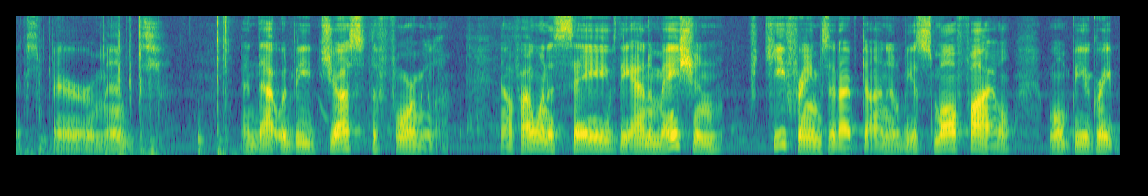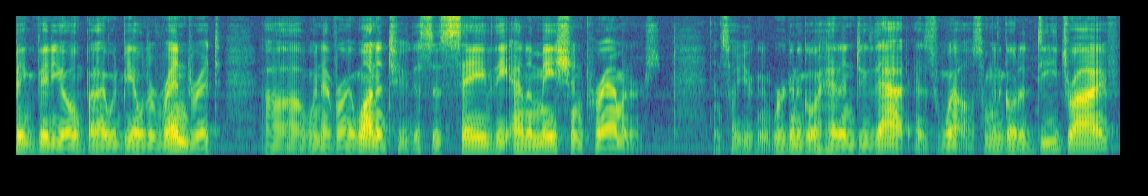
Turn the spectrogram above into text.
experiment. And that would be just the formula. Now if I want to save the animation keyframes that I've done. It'll be a small file, won't be a great big video, but I would be able to render it uh, whenever I wanted to. This is save the animation parameters. And so we're going to go ahead and do that as well. So I'm going to go to D drive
